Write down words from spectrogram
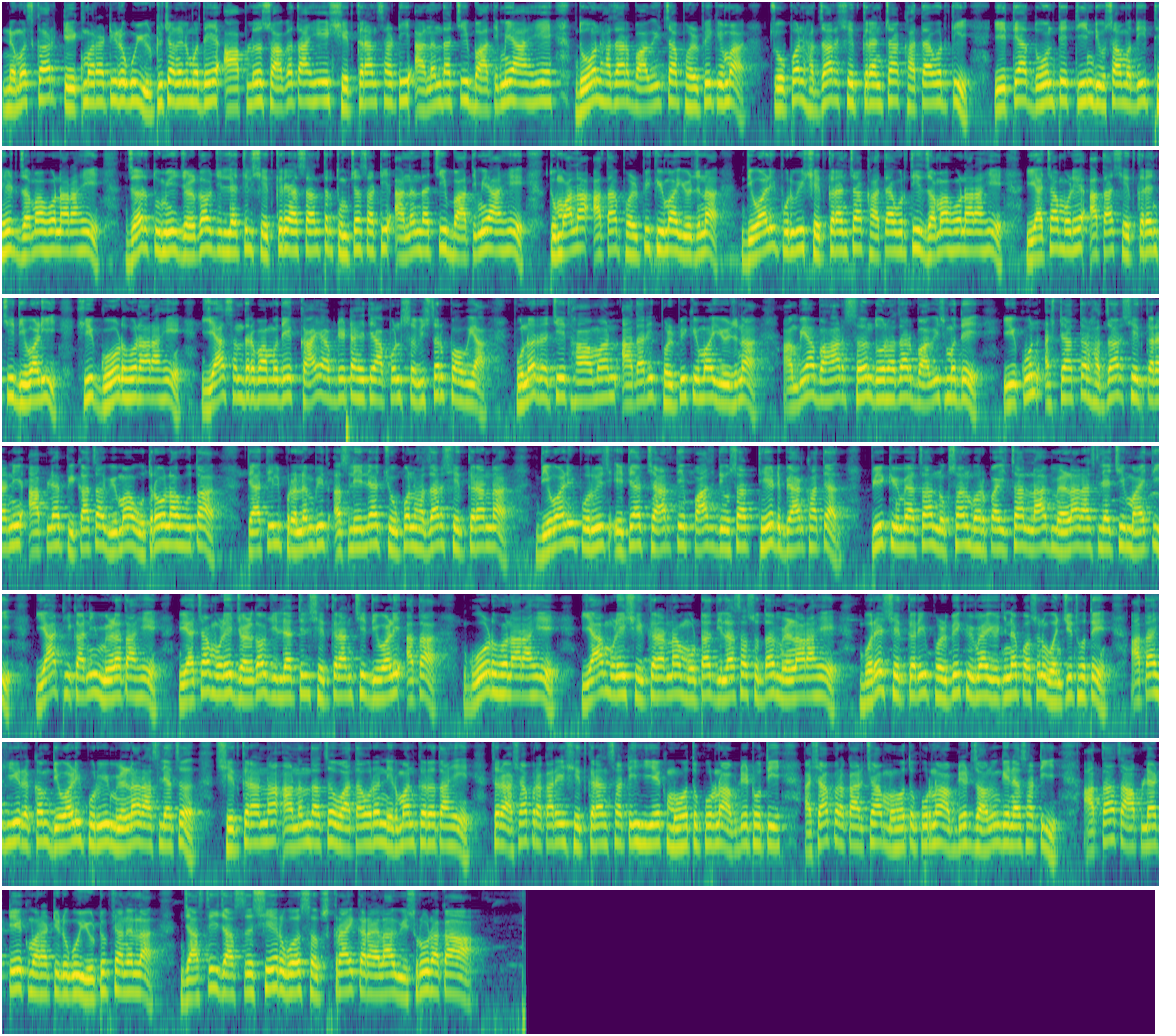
नमस्कार take Marathi Raghu YouTube चॅनलमध्ये आपलं स्वागत आहे. शेतकऱ्यांसाठी आनंदाची बातमी आहे. दोन हजार बावीसचा फळपीक विमा चोपन्न हजार शेतकऱ्यांच्या खात्यावरती येत्या दोन ते तीन दिवसामध्ये थेट जमा होणार आहे. जर तुम्ही जळगाव जिल्ह्यातील शेतकरी असाल तर तुमच्यासाठी आनंदाची बातमी आहे. तुम्हाला आता फळपीक विमा योजना दिवाळीपूर्वी शेतकऱ्यांच्या खात्यावरती जमा होणार आहे. याच्यामुळे आता शेतकऱ्यांची दिवाळी ही गोड होणार आहे. या संदर्भामध्ये काय अपडेट आहे ते आपण सविस्तर पाहूया. पुनर्रचित हवामान आधारित फळपीक विमा योजना आंबिया बहार सन दोन हजार बावीसमध्ये एकूण अठ्ठ्याहत्तर हजार शेतकऱ्यांनी आपल्या पिकाचा विमा उतरवला होता. त्यातील प्रलंबित असलेल्या चोपन्न हजार शेतकऱ्यांना दिवाळीपूर्वीच येत्या चार ते पाच दिवसात थेट बँक खात्यात पीक विम्याचा नुकसान भरपाईचा लाभ मिळणार असल्याची माहिती या ठिकाणी मिळत आहे. याच्यामुळे जळगाव जिल्ह्यातील शेतकऱ्यांची दिवाळी आता गोड होणार आहे. यामुळे शेतकऱ्यांना मोठा दिलासासुद्धा मिळणार आहे. बरेच शेतकरी फळपीक विमा योजनेपासून वंचित होते. आता ही रक्कम दिवाळीपूर्वी मिळणार असल्याचं शेतकऱ्यांना आनंदाचं वातावरण निर्माण करत आहे. तर अशा प्रकारे शेतकऱ्यांसाठी ही एक महत्त्वपूर्ण अपडेट होती. अशा प्रकारच्या महत्त्वपूर्ण अपडेट जाणून घेण्यासाठी आताच आपल्या टेक मराठी रघु यूट्यूब चॅनलला जास्तीत जास्त शेअर व सबस्क्राईब करायला विसरू नका.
